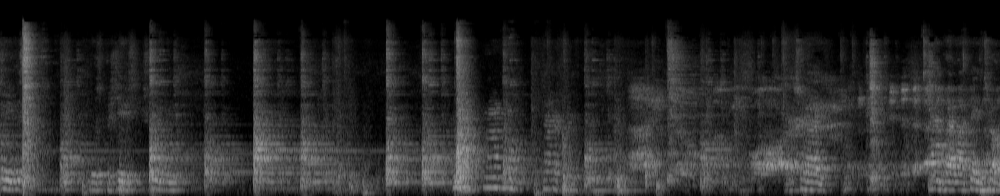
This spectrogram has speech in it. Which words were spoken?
This was produced extremely That's right. Stand by like them too.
